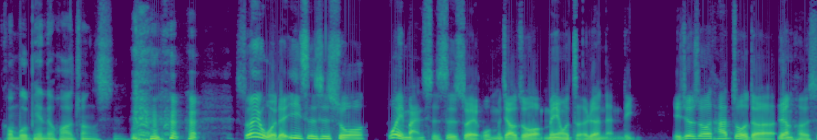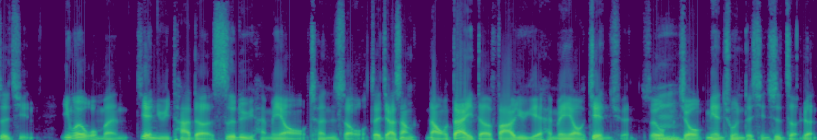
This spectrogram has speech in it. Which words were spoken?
恐怖片的化妆师。所以我的意思是说，未满十四岁，我们叫做没有责任能力，也就是说，他做的任何事情。因为我们鉴于他的思虑还没有成熟，再加上脑袋的发育也还没有健全，所以我们就免除你的刑事责任。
